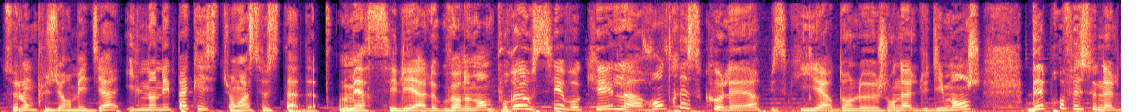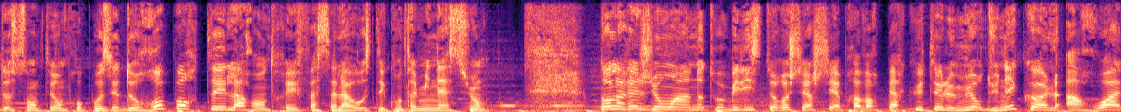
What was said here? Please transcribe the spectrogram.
Selon plusieurs médias, il n'en est pas question à ce stade. Merci Léa. Le gouvernement pourrait aussi évoquer la rentrée scolaire puisqu'hier dans le journal du dimanche, des professionnels de santé ont proposé de reporter la rentrée face à la hausse des contaminations. Dans la région, un automobiliste recherché après avoir percuté le mur d'une école à Rouen.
